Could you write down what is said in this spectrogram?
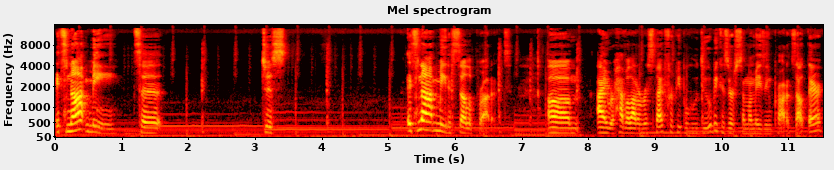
it's not me to just, it's not me to sell a product. Um, I have a lot of respect for people who do because there's some amazing products out there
